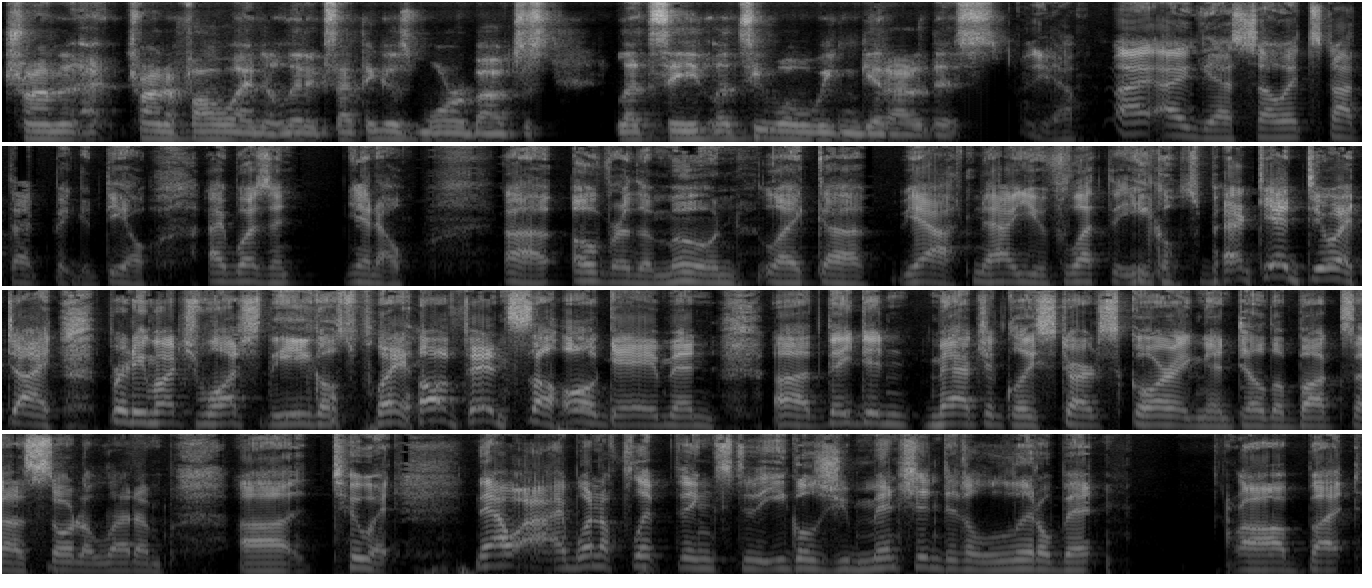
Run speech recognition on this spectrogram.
trying to trying to follow analytics. I think it was more about just let's see let's see what we can get out of this. Yeah, I, I guess so. It's not that big a deal. I wasn't you know, uh, over the moon. Like, uh, yeah, now you've let the Eagles back into it. I pretty much watched the Eagles play offense the whole game, and uh, they didn't magically start scoring until the Bucs uh, sort of led them uh, to it. Now, I want to flip things to the Eagles. You mentioned it a little bit, uh, but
